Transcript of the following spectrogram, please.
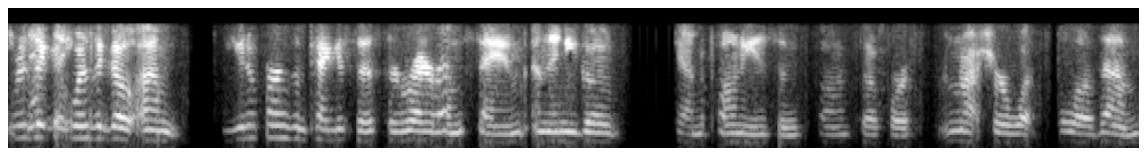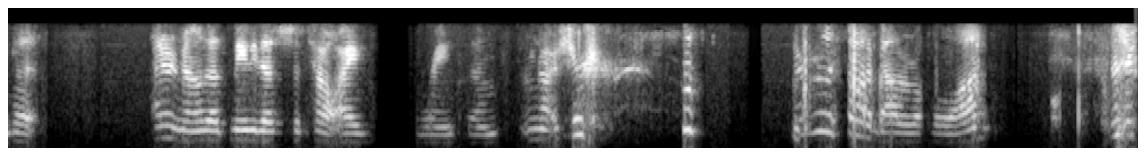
Where does it go? Where does it go? Um, unicorns and Pegasus are right around the same, and then you go down to ponies and so on and so forth. I'm not sure what's below them, but I don't know. That's maybe that's just how I rank them. I'm not sure. I haven't really thought about it a whole lot. There's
